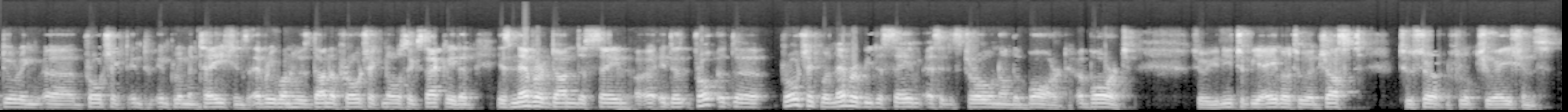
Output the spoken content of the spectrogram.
during uh, project implementations. Everyone who has done a project knows exactly that is never done the same. Uh, it, the, pro the project will never be the same as it is thrown on the board. A board. So you need to be able to adjust to certain fluctuations.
